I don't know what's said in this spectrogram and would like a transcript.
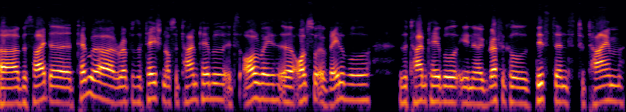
Uh, beside a tabular representation of the timetable, it's always uh, also available the timetable in a graphical distance to time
